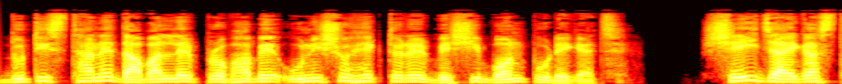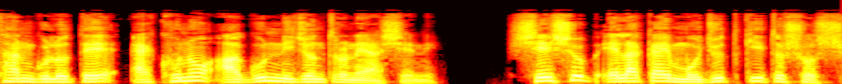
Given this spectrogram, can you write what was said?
দুটি স্থানে দাবানলের প্রভাবে উনিশশো হেক্টরের বেশি বন পুড়ে গেছে। সেই জায়গা স্থানগুলোতে এখনও আগুন নিযন্ত্রণে আসেনি। সেসব এলাকায় মজুতকৃত শস্য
